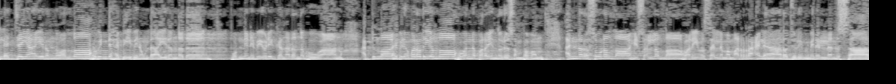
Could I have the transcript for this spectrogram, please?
ലജ്ജയായിരുന്നു അള്ളാഹുവിന്റെ ഹബീബിനുണ്ടായിരുന്നത്. പൊണ്ണി നബി ഒരിക്കൽ നടന്നു പോവാൻ അബ്ദുല്ലാഹിബിൻ ഉമർ റളിയല്ലാഹു അൻഹു പറയുന്ന ഒരു സംഭവം. അന്ന വസല്ലമ മർറ അലാ അൻസാർ.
